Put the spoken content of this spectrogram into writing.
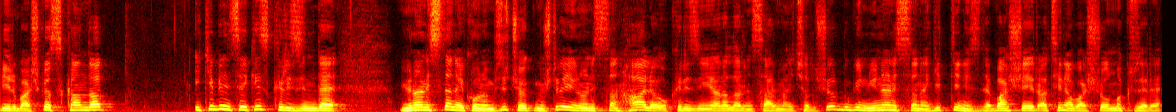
bir başka skandal. 2008 krizinde Yunanistan ekonomisi çökmüştü ve Yunanistan hala o krizin yaralarını sarmaya çalışıyor. Bugün Yunanistan'a gittiğinizde başşehir Atina başta olmak üzere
